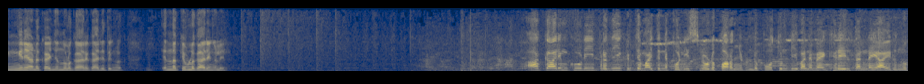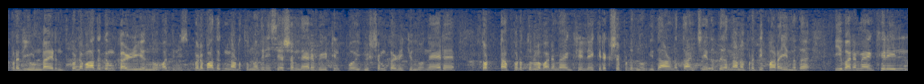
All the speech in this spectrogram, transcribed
എങ്ങനെയാണ് കഴിഞ്ഞെന്നുള്ള കാര്യ- കാര്യങ്ങൾ എന്നൊക്കെയുള്ള കാര്യങ്ങളിൽ ആ കാര്യം കൂടി പ്രതി കൃത്യമായി തന്നെ പോലീസിനോട് പറഞ്ഞിട്ടുണ്ട്. പോത്തുണ്ടി വനമേഖലയിൽ തന്നെയായിരുന്നു പ്രതി ഉണ്ടായിരുന്നത്. കൊലപാതകം കഴിയുന്നു. അതിന് കൊലപാതകം നടത്തുന്നു. അതിനുശേഷം നേരെ വീട്ടിൽ പോയി വിഷം കഴിക്കുന്നു. നേരെ തൊട്ടപ്പുറത്തുള്ള വനമേഖലയിലേക്ക് രക്ഷപ്പെടുന്നു. ഇതാണ് താൻ ചെയ്തത് എന്നാണ് പ്രതി പറയുന്നത്. ഈ വനമേഖലയിൽ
